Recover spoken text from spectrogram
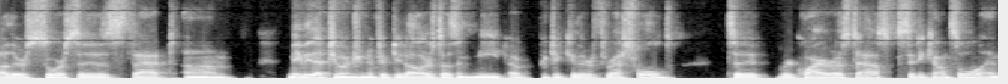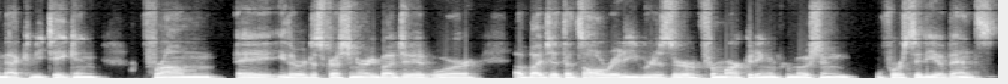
other sources that um, maybe that two hundred and fifty dollars doesn't meet a particular threshold to require us to ask city council and that could be taken from a either a discretionary budget or a budget that's already reserved for marketing and promotion for city events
